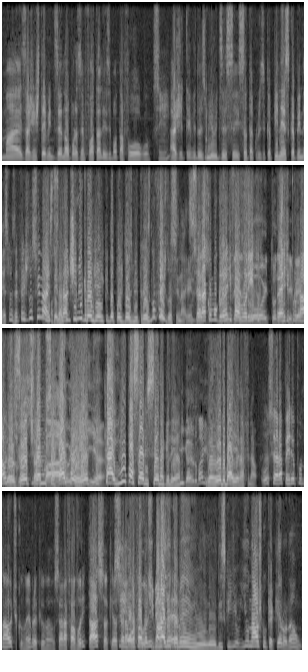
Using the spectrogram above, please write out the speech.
mas a gente teve em 19, por exemplo, Fortaleza e Botafogo. Sim. A gente teve em 2016 Santa Cruz e Campinense. Campinense, por exemplo, fez duas finais. Tem será muito time grande aí que depois de 2013 não fez duas finais. Em O Ceará, como grande em favorito, 18 nós perde pro tivemos- Náutico. nós Dos outros tivemos Sampaio Correia, que caiu pra Série C naquele ano. E ganhou do Bahia. Ganhou do Bahia na final. O Ceará perdeu pro Náutico, lembra que o Ceará favoritaço, aqui é o Sim, Ceará era favorito, time mas ali também o, o, disse que, e o- e o Náutico, quer queira ou não,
